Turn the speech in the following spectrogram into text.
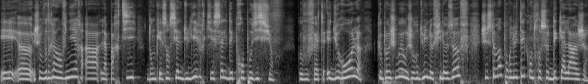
Et euh, je voudrais en venir à la partie donc essentielle du livre, qui est celle des propositions que vous faites et du rôle que peut jouer aujourd'hui le philosophe justement pour lutter contre ce décalage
